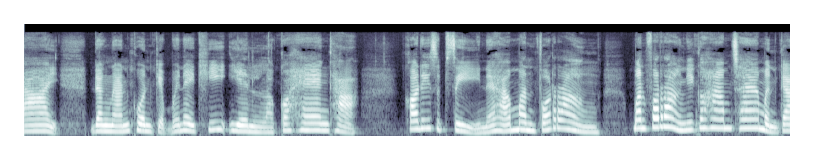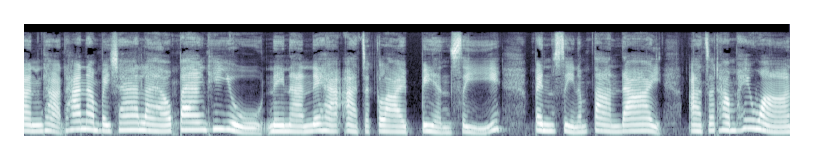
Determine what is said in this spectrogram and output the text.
ได้ ดังนั้นควรเก็บไว้ในที่เย็นแล้วก็แห้งค่ะ ข้อที่ 14นะคะมันฝรั่ง มันฝรั่งนี่ก็ห้ามแช่เหมือนกันค่ะ ถ้านำไปแช่แล้วแป้งที่อยู่ในนั้นนะคะอาจจะกลายเปลี่ยนสีเป็นสีน้ำตาลได้ อาจจะทำให้หวาน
